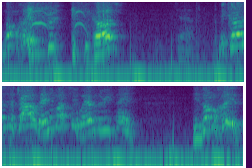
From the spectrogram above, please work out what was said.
Not mechuyev. Because? Because it's a child, any matzi, whatever the reason is. He's not mechuyev.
